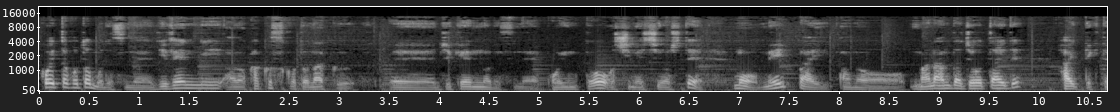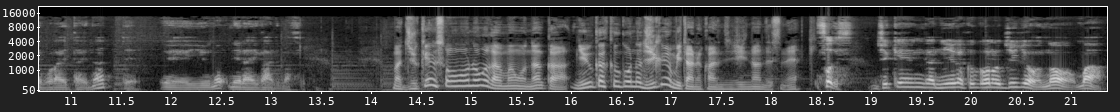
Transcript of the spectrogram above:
こういったこともですね、事前にあの隠すことなく、えー受験のですね、ポイントをお示しをして、もう目いっぱい、あの、学んだ状態で入ってきてもらいたいなってえいうの狙いがあります。まあ、受験そのものがもうなんか入学後の授業みたいな感じなんですね。そうです。受験が入学後の授業の、ま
